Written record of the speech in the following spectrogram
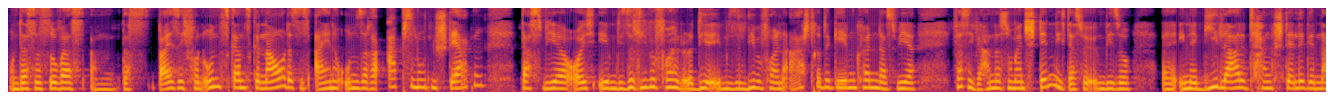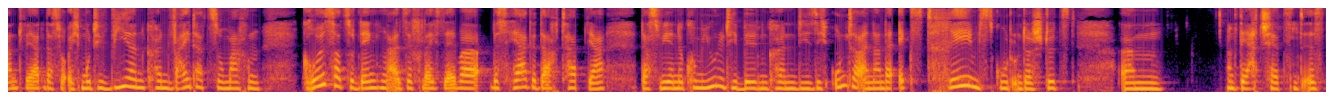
und das ist sowas, ähm, das weiß ich von uns ganz genau. Das ist eine unserer absoluten Stärken, dass wir euch eben diese liebevollen oder dir eben diese liebevollen Arschtritte geben können, dass wir, ich weiß nicht, wir haben das so Moment ständig, dass wir irgendwie so äh, Energieladetankstelle genannt werden, dass wir euch motivieren können, weiterzumachen, größer zu denken, als ihr vielleicht selber bisher gedacht habt, ja, dass wir eine Community bilden können, die sich untereinander extremst gut unterstützt. Ähm, und wertschätzend ist.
